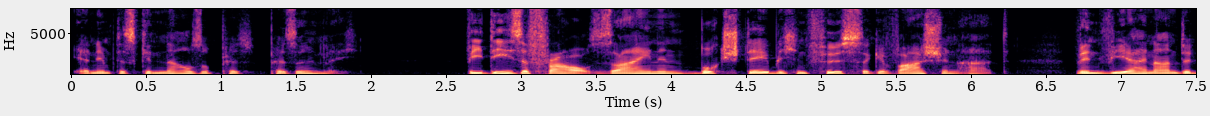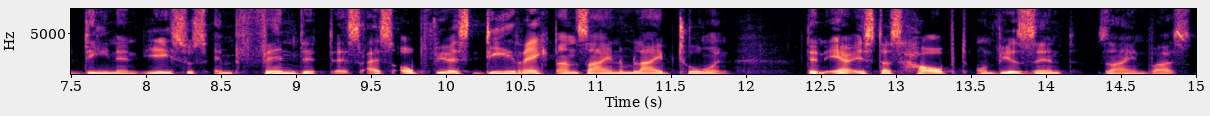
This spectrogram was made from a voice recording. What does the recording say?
er nimmt es genauso persönlich. wie diese Frau seinen buchstäblichen Füße gewaschen hat, wenn wir einander dienen, Jesus empfindet es, als ob wir es direkt an seinem Leib tun. Denn er ist das Haupt und wir sind sein was?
